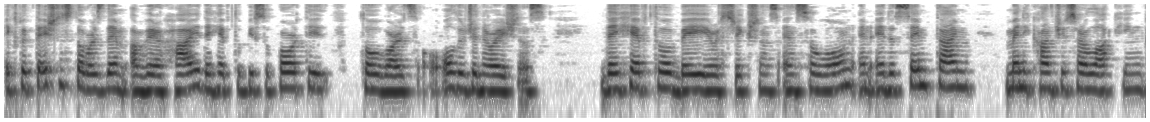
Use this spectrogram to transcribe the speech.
expectations towards them are very high. They have to be supportive towards older generations. They have to obey restrictions and so on. And at the same time, many countries are lacking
